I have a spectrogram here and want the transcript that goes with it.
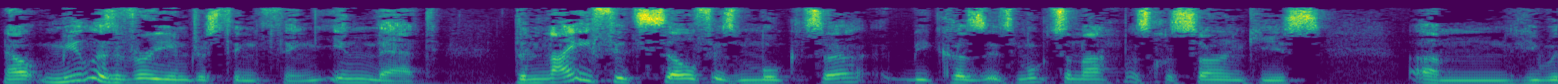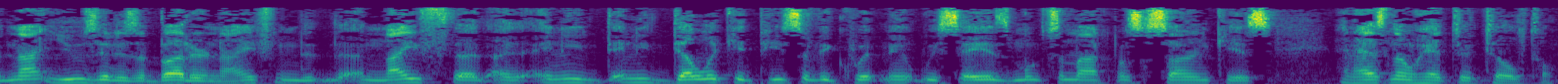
Now, Mila is a very interesting thing in that the knife itself is muktzah because it's muktzah machmas chasaron kis. Um, he would not use it as a butter knife. And a knife that uh, any any delicate piece of equipment we say is muktzah machmas chasaron kis and has no head to tiltal.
